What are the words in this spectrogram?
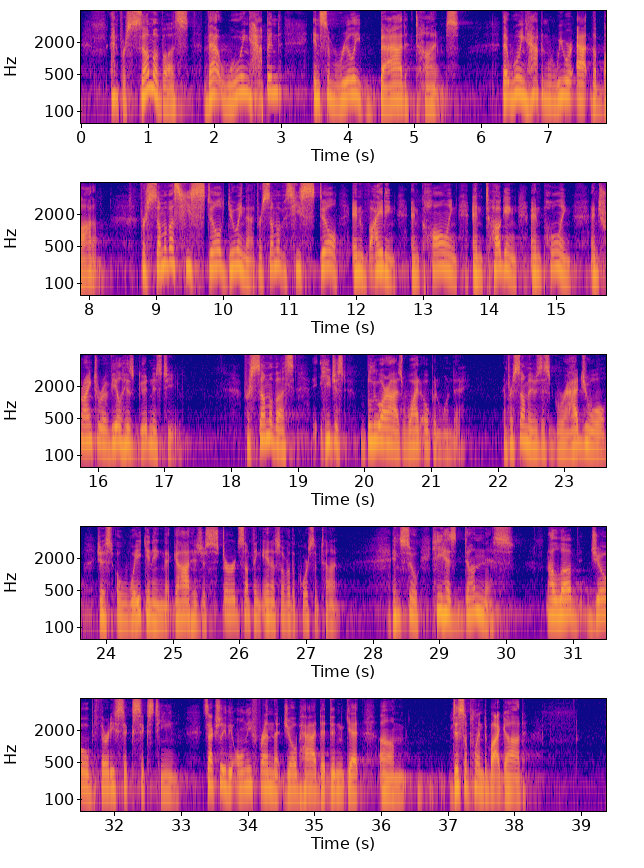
And for some of us, that wooing happened in some really bad times. That wooing happened when we were at the bottom for some of us, He's still doing that. For some of us, He's still inviting and calling and tugging and pulling and trying to reveal His goodness to you. For some of us, He just blew our eyes wide open one day. And for some, it was this gradual just awakening that God has just stirred something in us over the course of time. And so He has done this. I love Job 36 16. It's actually the only friend that Job had that didn't get um, disciplined by God.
